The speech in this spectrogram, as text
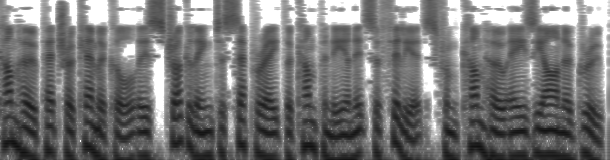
Kumho Petrochemical is struggling to separate the company and its affiliates from Kumho Asiana Group.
